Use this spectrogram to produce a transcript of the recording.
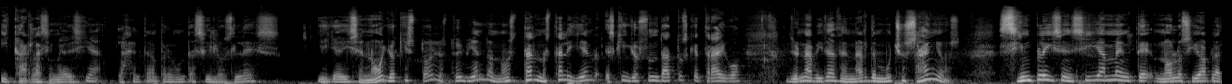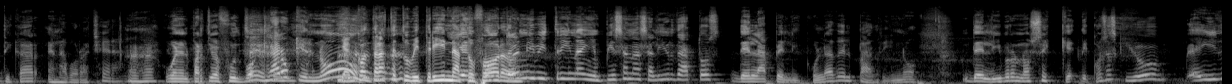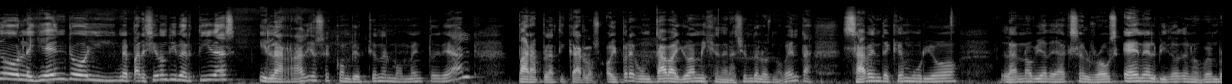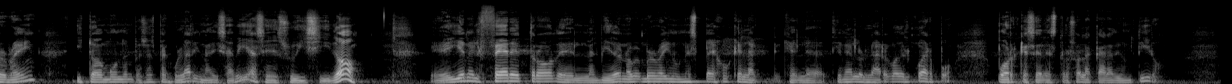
Y Carla sí me decía, la gente me pregunta si los lees. Y ella dice, no, yo aquí estoy, lo estoy viendo, no está, no está leyendo. Es que yo son datos que traigo de una vida de nerd de muchos años. Simple y sencillamente no los iba a platicar en la borrachera Ajá. o en el partido de fútbol. Sí, claro sí. que no. Ya encontraste tu vitrina, Y tu foro. encontré mi vitrina y empiezan a salir datos de la película del padrino, del libro no sé qué, de cosas que yo he ido leyendo y me parecieron divertidas y la radio se convirtió en el momento ideal para platicarlos. Hoy preguntaba yo a mi generación de los 90, ¿saben de qué murió la novia de Axel Rose en el video de November Rain? Y todo el mundo empezó a especular y nadie sabía, se suicidó. Ella en el féretro del del video de November Rain, un espejo que la, que la tiene a lo largo del cuerpo porque se destrozó la cara de un tiro.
